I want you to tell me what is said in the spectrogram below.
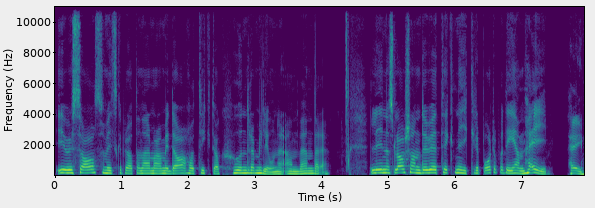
I USA, som vi ska prata närmare om idag, har TikTok 100 miljoner användare. Linus Larsson, du är teknikreporter på DN. Hej! Hej!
